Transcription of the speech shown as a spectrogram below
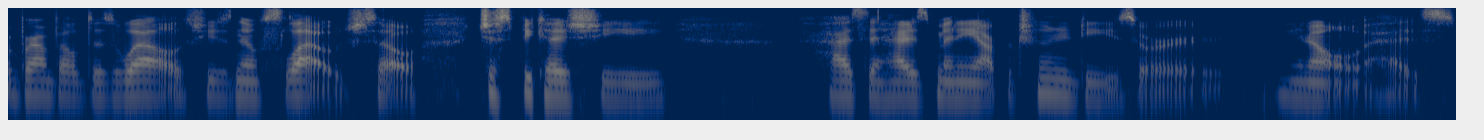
a brown belt as well. She's no slouch. So just because she hasn't had as many opportunities or you know has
